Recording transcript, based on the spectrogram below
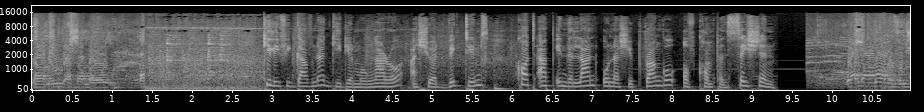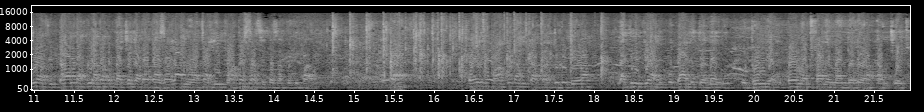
na wameiba shamba ya umma. Kilifi Governor Gideon Mongaro assured victims caught up in the land ownership wrangle of compensation. Wale ambao wamevunjiwa vibanda kule ambao tunajenga baba za lami watalipwa, pesa ziko za kulipa. Kwa hivyo hakuna mtu atadhulumiwa, lakini pia mkubali jameni, utunge mkono tufanye maendeleo ya kaunti yetu.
